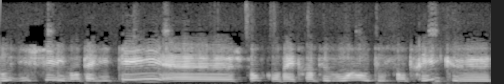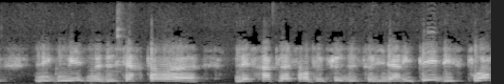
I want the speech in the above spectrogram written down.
modifier les mentalités. Euh, je pense qu'on va être un peu moins auto-centré, que l'égoïsme de certains euh, laissera place à un peu plus de solidarité, d'espoir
